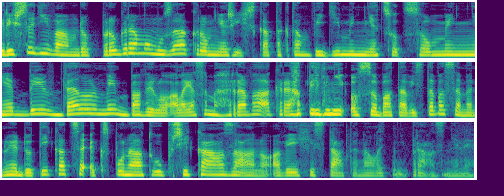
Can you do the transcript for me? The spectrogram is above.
Když se dívám do programu Muzea Kroměřížska, tak tam vidím něco, co mě by velmi bavilo, ale já jsem hravá a kreativní osoba. Ta výstava se jmenuje Dotýkat se exponátů přikázáno a vy ji chystáte na letní prázdniny.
